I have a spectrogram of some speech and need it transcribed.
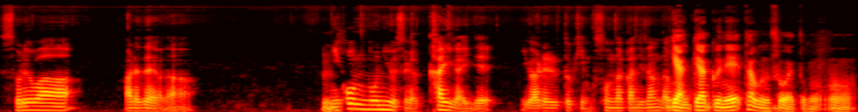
それは、あれだよな。うん日本のニュースが海外で言われるときもそんな感じなんだろう。逆逆ね、多分そうやと思う。うん。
